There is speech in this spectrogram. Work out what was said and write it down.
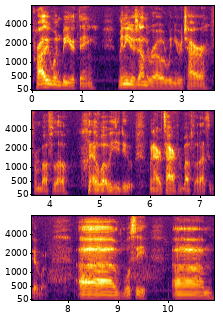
probably wouldn't be your thing. Many years down the road, when you retire from Buffalo, what would you do when I retire from Buffalo? That's a good one. Uh, we'll see. Um,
